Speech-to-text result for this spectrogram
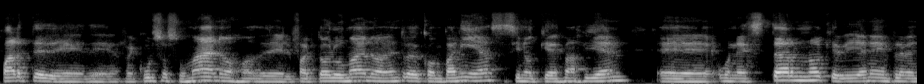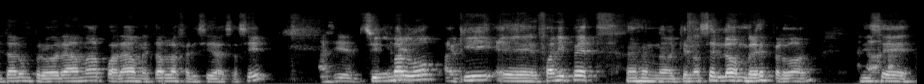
parte de, recursos humanos o del factor humano dentro de compañías, sino que es más bien eh, un externo que viene a implementar un programa para aumentar la felicidad, ¿es así? Sin embargo, aquí eh, Fanny Pet, que no sé el nombre, perdón, dice,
